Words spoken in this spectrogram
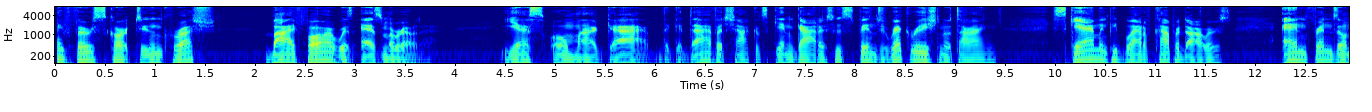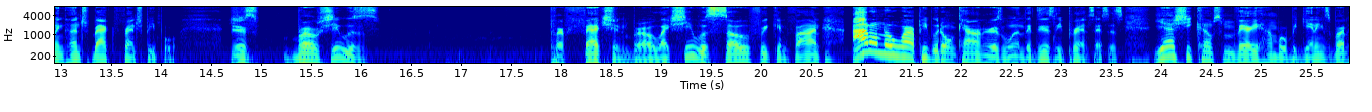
My first cartoon crush, by far, was Esmeralda. Yes, oh my god, the Godiva chocolate skinned goddess who spends recreational time scamming people out of copper dollars and friend zoning hunchback French people. Just, bro, she was perfection, bro. Like she was so freaking fine. I don't know why people don't count her as one of the Disney princesses. Yes, she comes from very humble beginnings, but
